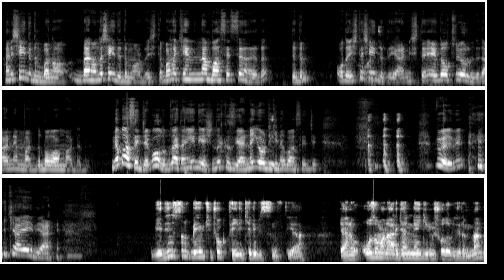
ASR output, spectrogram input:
Hani şey dedim bana ben ona şey dedim orada işte bana kendinden bahsetsene dedi. Dedim. O da işte şey dedi yani işte evde oturuyorum dedi. Annem var dedi babam var dedi. Ne bahsedecek oğlum zaten 7 yaşında kız yani ne gördü ki ne bahsedecek. Böyle bir hikayeydi yani. 7. sınıf benim için çok tehlikeli bir sınıftı ya. Yani o zaman ergenliğe girmiş olabilirim ben.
